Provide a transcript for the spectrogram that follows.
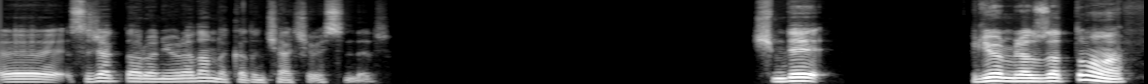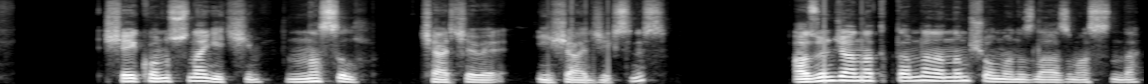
e, sıcak davranıyor adam da kadın çerçevesindedir. Şimdi biliyorum biraz uzattım ama şey konusuna geçeyim. Nasıl çerçeve inşa edeceksiniz? Az önce anlattıklarımdan anlamış olmanız lazım aslında.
